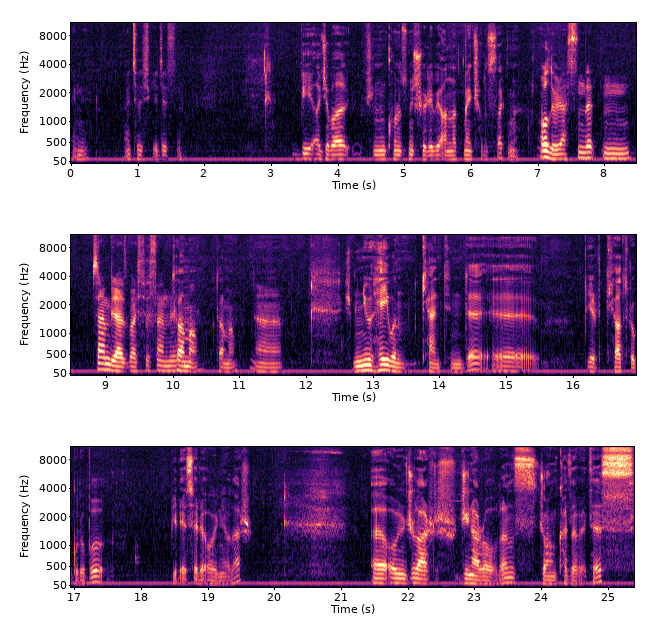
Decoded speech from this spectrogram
Hani açılış gecesi. Bir acaba filmin konusunu şöyle bir anlatmaya çalışsak mı? Olur aslında sen biraz başlasan. Bir... Tamam, tamam. Ee, şimdi New Haven kentinde e, bir tiyatro grubu bir eseri oynuyorlar. E, oyuncular Gina Rowlands, John Cazavetes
